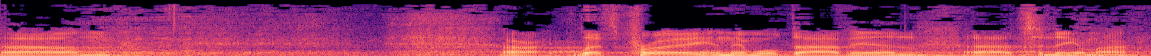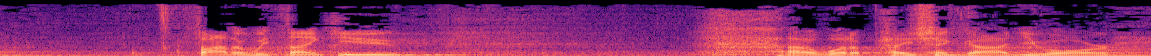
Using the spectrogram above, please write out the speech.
Um, all right. Let's pray and then we'll dive in uh, to Nehemiah. Father, we thank you. Oh, what a patient God you are.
